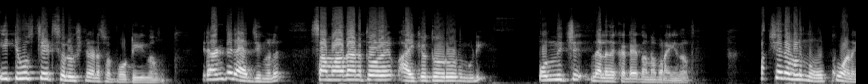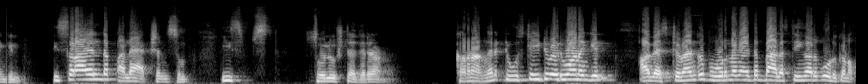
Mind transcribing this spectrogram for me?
ഈ ടു സ്റ്റേറ്റ് സൊല്യൂഷനാണ് സപ്പോർട്ട് ചെയ്യുന്നത്. രണ്ട് രാജ്യങ്ങൾ സമാധാനത്തോടെയും ഐക്യത്തോടും കൂടി ഒന്നിച്ച് നിലനിൽക്കട്ടെ എന്നാണ് പറയുന്നത്. പക്ഷെ നമ്മൾ നോക്കുവാണെങ്കിൽ ഇസ്രായേലിന്റെ പല ആക്ഷൻസും ഈ സൊല്യൂഷനെതിരാണ് കാരണം അങ്ങനെ ടു സ്റ്റേറ്റ് വരുവാണെങ്കിൽ ആ വെസ്റ്റ് ബാങ്ക് പൂർണമായിട്ടും പാലസ്തീൻകാർക്ക് കൊടുക്കണം.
